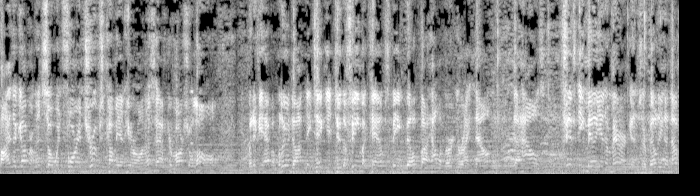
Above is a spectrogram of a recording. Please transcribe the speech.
by the government, so when foreign troops come in here on us after martial law, but if you have a blue dot, they take you to the FEMA camps being built by Halliburton right now to house 50 million Americans. They're building enough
